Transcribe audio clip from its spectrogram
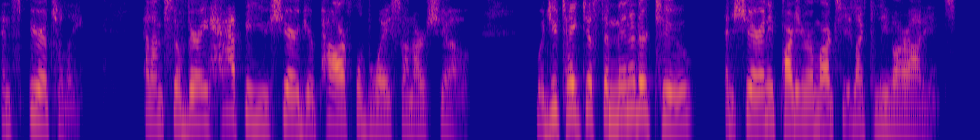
and spiritually. And I'm so very happy you shared your powerful voice on our show. Would you take just a minute or two and share any parting remarks that you'd like to leave our audience?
